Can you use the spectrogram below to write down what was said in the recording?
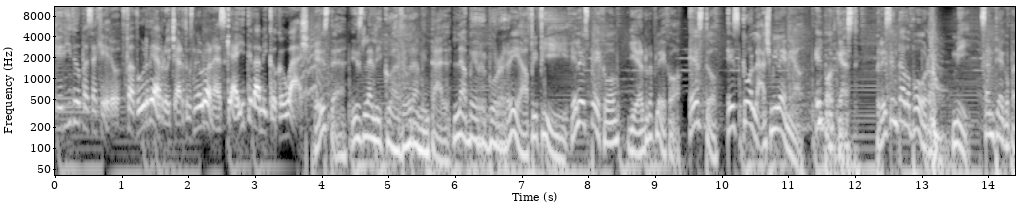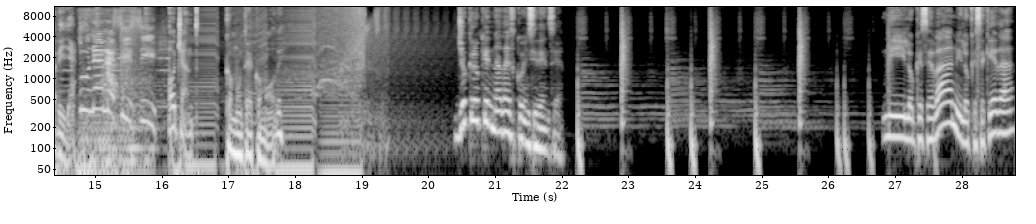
Querido pasajero, favor de abrochar tus neuronas, que ahí te va mi Coco Wash. Esta es la licuadora mental, la verborrea fifi, el espejo y el reflejo. Esto es Collage Millennial, el podcast, presentado por mi Santiago Padilla. ¡Tu némesis! O Chant, como te acomode. Yo creo que nada es coincidencia. Ni lo que se va, ni lo que se queda,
